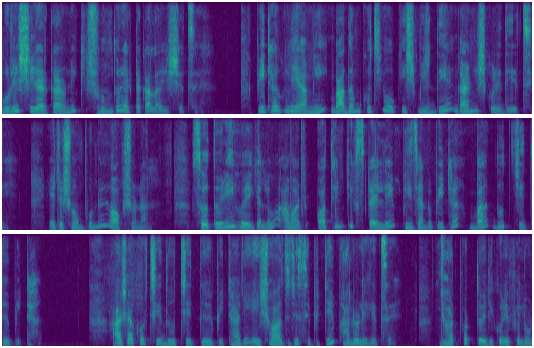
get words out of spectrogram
গুড়ের শিরার কারণে কি সুন্দর একটা কালার এসেছে। পিঠাগুলি আমি বাদাম কুচি ও কিশমিশ দিয়ে গার্নিশ করে দিয়েছি। এটা সম্পূর্ণই অপশনাল। সো তৈরি হয়ে গেল আমার অথেন্টিক স্টাইলে ভিজানো পিঠা বা দুধ চিতই পিঠা। আশা করছি দুধ চিতই পিঠার এই সহজ রেসিপিটি ভালো লেগেছে। ঝটপট তৈরি করে ফেলুন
